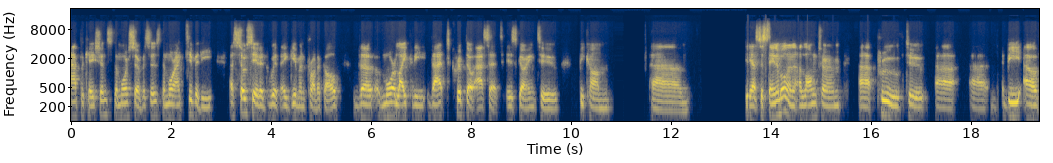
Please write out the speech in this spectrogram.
applications, the more services, the more activity associated with a given protocol, the more likely that crypto asset is going to become um, yeah sustainable and a long term uh, prove to uh, uh, be of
